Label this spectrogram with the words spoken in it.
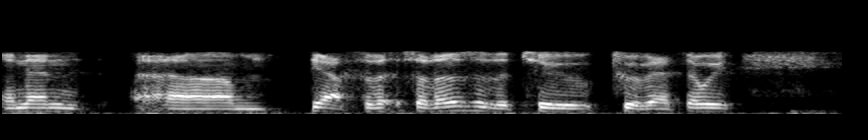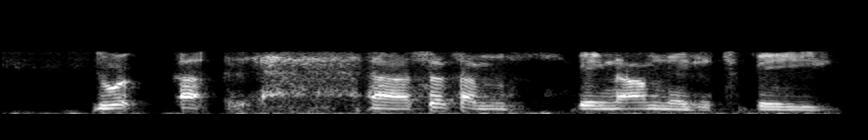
and then, um, yeah. So, th- so those are the two two events. So we, we're, uh, uh, since I'm being nominated to be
